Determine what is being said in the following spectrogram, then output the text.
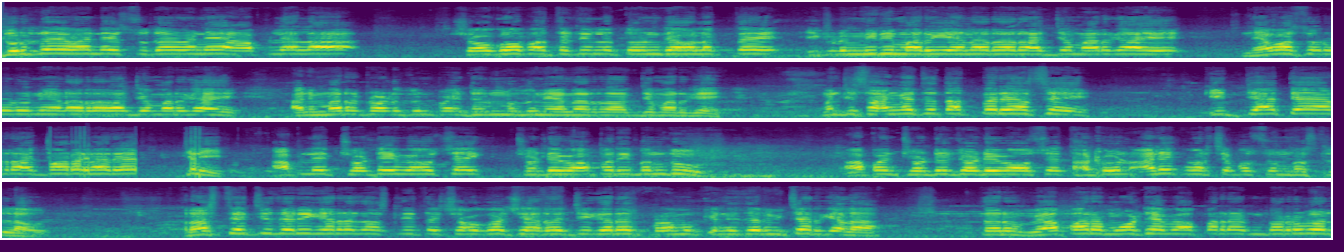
दुर्दैवाने सुदैवाने आपल्याला शेवगाव पातळीला तोंड द्यावं लागतंय. इकडून मिरी मार्ग येणारा राज्यमार्ग आहे नेवासा रोडून येणारा राज्यमार्ग आहे आणि मराठवाड्यातून पैठणमधून येणारा राज्यमार्ग आहे. म्हणजे सांगायचं तात्पर्य असं आहे की त्या त्या राज्यावर आपले छोटे व्यावसायिक छोटे व्यापारी बंधू आपण छोटे छोटे व्यवसाय थाटून अनेक वर्षापासून बसलेलो आहोत. रस्त्याची जरी गरज असली तर शेवगाव शहराची गरज प्रामुख्याने जर विचार केला तर व्यापार मोठ्या व्यापाऱ्यांबरोबर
